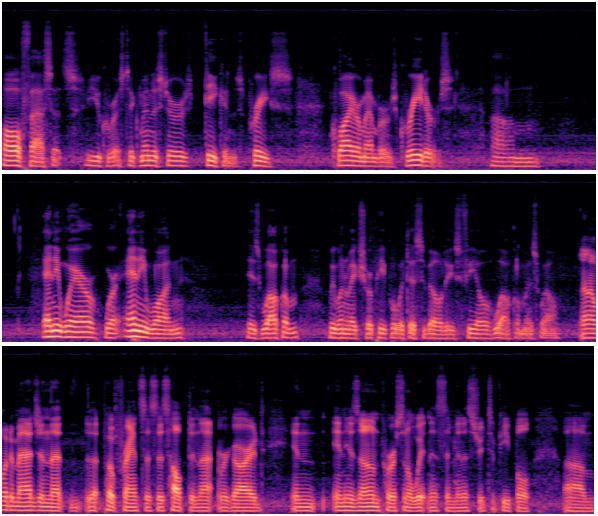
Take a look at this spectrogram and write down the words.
All facets Eucharistic ministers, deacons, priests, choir members, greeters. Um, anywhere where anyone is welcome, we want to make sure people with disabilities feel welcome as well. And I would imagine that, that Pope Francis has helped in that regard in in his own personal witness and ministry to people um,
